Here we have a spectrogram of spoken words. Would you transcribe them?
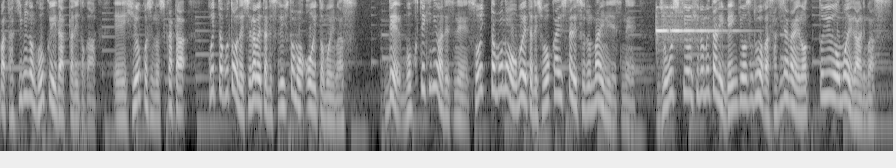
まあ、焚き火の極意だったりとか、えー、火起こしの仕方、こういったことをね、調べたりする人も多いと思います。で、僕的にはですね、そういったものを覚えたり紹介したりする前にですね、常識を広めたり勉強する方が先じゃないの？という思いがあります。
